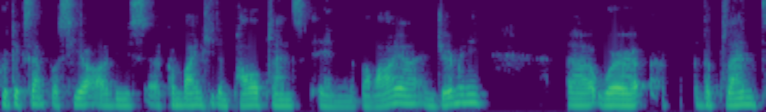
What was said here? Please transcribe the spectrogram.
Good examples here are these combined heat and power plants in Bavaria in Germany, where the plant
